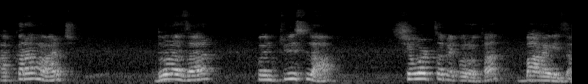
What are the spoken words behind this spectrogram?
अकरा मार्च दोन हजार पंचवीस ला शेवटचा पेपर होता बारावीचा.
